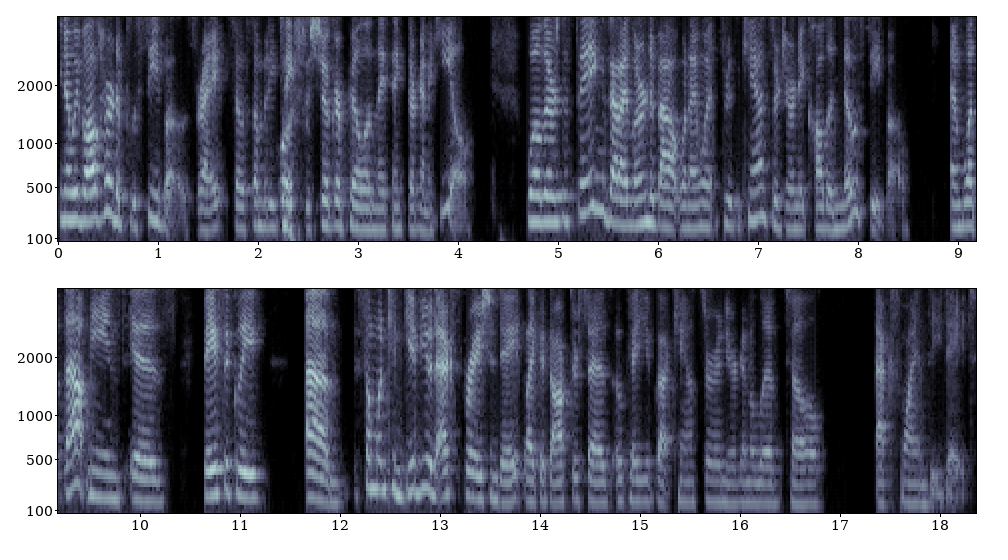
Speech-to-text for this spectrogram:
you know, we've all heard of placebos, right? So somebody takes the sugar pill and they think they're going to heal. Well, there's a thing that I learned about when I went through the cancer journey called a nocebo. And what that means is basically um, someone can give you an expiration date, like a doctor says, okay, you've got cancer and you're going to live till X, Y, and Z date.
